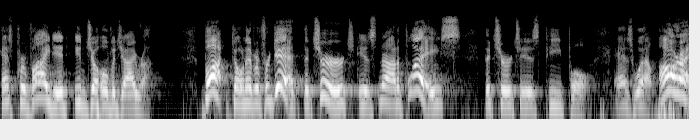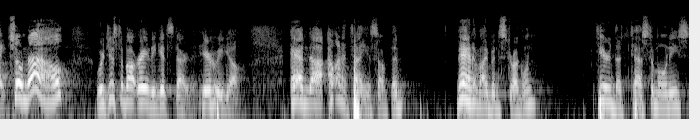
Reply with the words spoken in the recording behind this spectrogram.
has provided in Jehovah Jireh. But don't ever forget, the church is not a place, the church is people as well. All right, so now we're just about ready to get started. Here we go. And uh, I want to tell you something. Man, have I been struggling. Hear the testimonies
